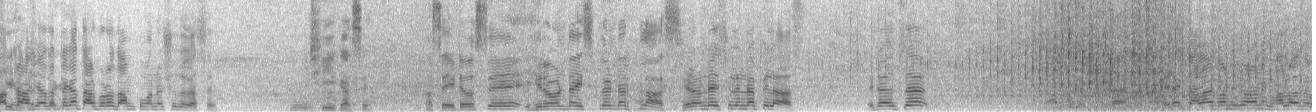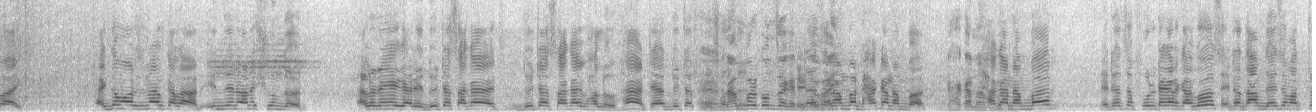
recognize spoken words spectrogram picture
মাত্র আশি হাজার টাকা। তারপরেও দাম কমানোর সুযোগ আছে। ঠিক আছে। আচ্ছা এটা হচ্ছে Hero Honda Splendor Plus Hero Honda Splendor Plus এটা হচ্ছে হ্যাঁ এটা কালার কন্ডিশন অনেক ভালো আছে ভাই। একদম অরিজিনাল কালার ইঞ্জিন অনেক সুন্দর। অ্যালোরিং এর গাড়ি দুইটা চাকায় দুইটা চাকায় ভালো। হ্যাঁ টায়ার দুইটা ফ্রেশ আছে। নাম্বার কোন এটা ভাই? Number Dhaka number Dhaka Dhaka number এটা হচ্ছে ফুল টাকার কাগজ। এটা দাম দিয়েছে মাত্র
